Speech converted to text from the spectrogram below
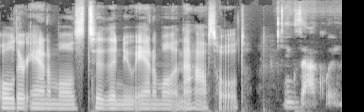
older animals to the new animal in the household. Exactly.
